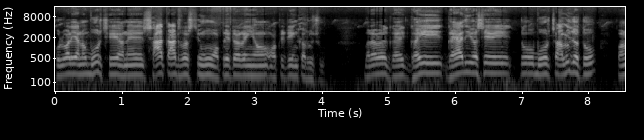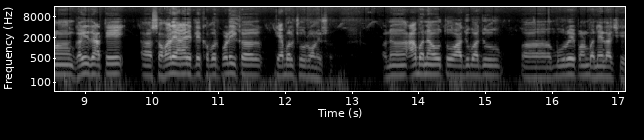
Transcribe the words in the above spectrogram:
કુલવાડિયાનો બોર છે અને સાત આઠ વર્ષથી હું ઓપરેટર અહીંયા ઓપરેટિંગ કરું છું. બરાબર ગઈ ગયા દિવસે તો બોર ચાલુ જ હતો પણ ગઈ રાતે સવારે આવ્યા એટલે ખબર પડી કે કેબલ ચોરોણે છે. અને આ બનાવો તો આજુબાજુ બોરે પણ બનેલા છે.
